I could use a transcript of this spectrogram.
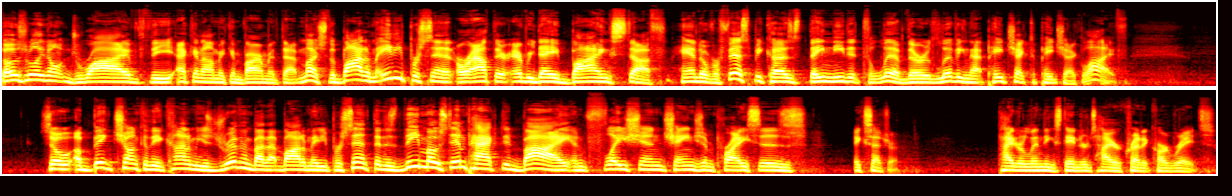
Those really don't drive the economic environment that much. The bottom 80% are out there every day buying stuff hand over fist because they need it to live. They're living that paycheck to paycheck life. So a big chunk of the economy is driven by that bottom 80% that is the most impacted by inflation, change in prices, etc. tighter lending standards, higher credit card rates,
